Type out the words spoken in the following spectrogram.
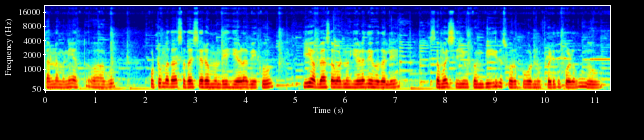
ತನ್ನ ಮನೆ ಹಾಗೂ ಕುಟುಂಬದ ಸದಸ್ಯರ ಮುಂದೆ ಹೇಳಬೇಕು. ಈ ಅಭ್ಯಾಸವನ್ನು ಹೇಳದೇ ಹೋದಲ್ಲಿ ಸಮಸ್ಯೆಯು ಗಂಭೀರ ಸ್ವರೂಪವನ್ನು ಪಡೆದುಕೊಳ್ಳಬಹುದು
